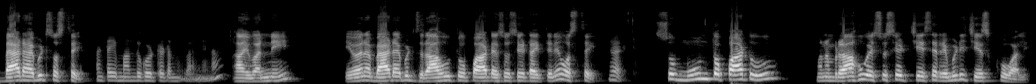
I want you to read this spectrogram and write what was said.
బ్యాడ్ హ్యాబిట్స్ వస్తాయి. అంటే మందు కొట్టడం ఇవన్నీనా? ఆ, ఇవన్నీ. ఏమైనా బ్యాడ్ హ్యాబిట్స్ రాహుతో పాటు అసోసియేట్ అయితేనే వస్తాయి. సో మూన్తో పాటు మనం రాహు అసోసియేట్ చేసే రెమెడీ చేసుకోవాలి.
